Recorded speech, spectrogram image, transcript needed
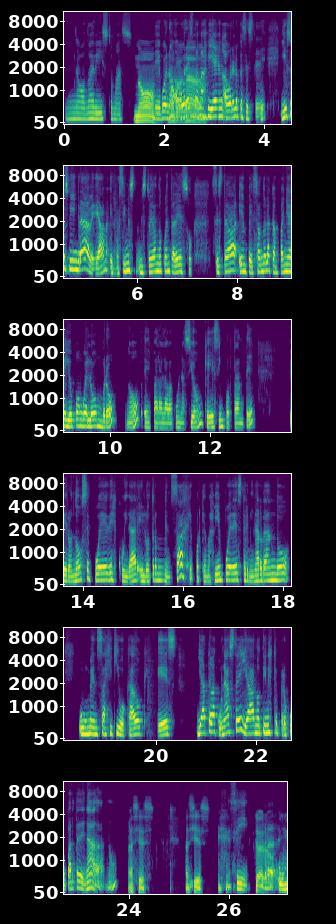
No, no he visto más. No. Eh, bueno, ahora está más bien, ahora lo que se... y eso es bien grave, ¿ah? Recién me, estoy dando cuenta de eso. Se está empezando la campaña de Yo pongo el hombro, ¿no? Eh, para la vacunación, que es importante, pero no se puede descuidar el otro mensaje, porque más bien puedes terminar dando un mensaje equivocado que es, ya te vacunaste, ya no tienes que preocuparte de nada, ¿no? Así es. Así es. Sí. Claro, un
